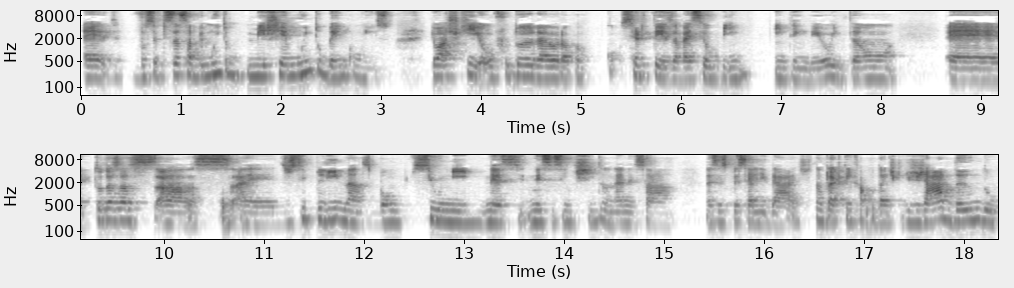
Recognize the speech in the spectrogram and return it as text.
é, você precisa saber muito, mexer muito bem com isso. Eu acho que o futuro da Europa, com certeza, vai ser o BIM, entendeu? Então, é, todas as, as é, disciplinas vão se unir nesse, nesse sentido, né, nessa, nessa especialidade. Tanto é que tem faculdade que já dando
